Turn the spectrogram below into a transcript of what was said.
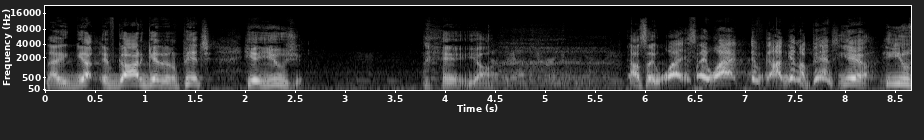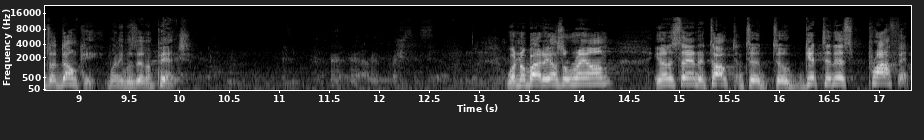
Now, you get, if God get in a pinch, he'll use you. y'all. Y'all say, what? You say, what? If God get in a pinch? Yeah, he used a donkey when he was in a pinch. When nobody else around, you understand, to talk to, to, to get to this prophet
